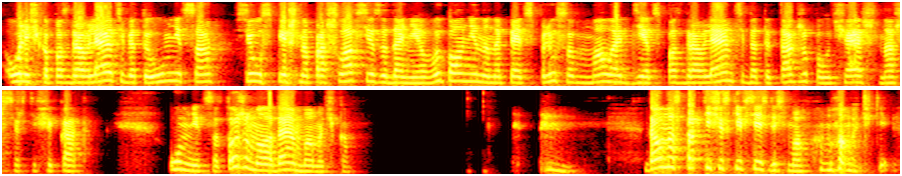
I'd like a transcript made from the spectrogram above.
Олечка, поздравляю тебя, ты умница. Все успешно прошла, все задания выполнены на 5 с плюсом. Молодец, поздравляем тебя, ты также получаешь наш сертификат. Умница, тоже молодая мамочка. Да у нас практически все здесь мамочки.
